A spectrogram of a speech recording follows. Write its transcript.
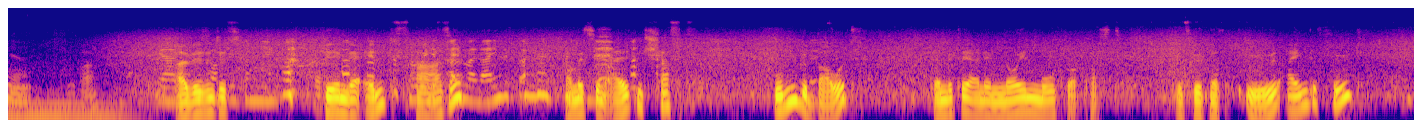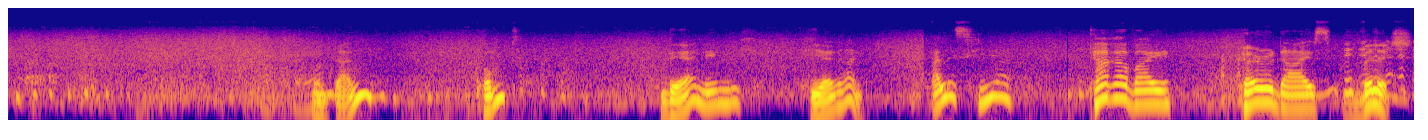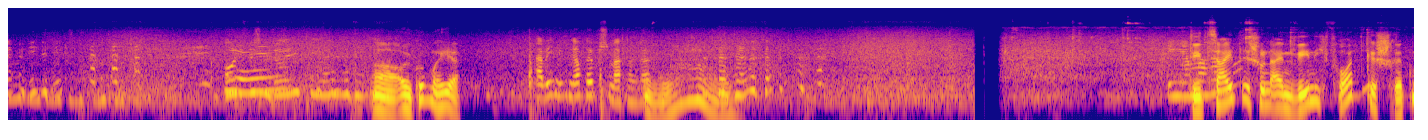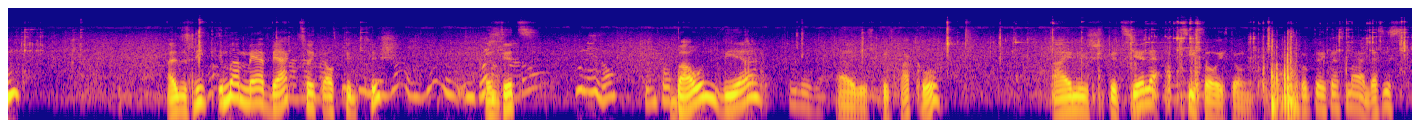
Yeah. Aber wir sind jetzt hier in der Endphase, eingefangen. haben jetzt den alten Schaft umgebaut, damit er an den neuen Motor passt. Jetzt wird noch Öl eingefüllt. Und dann kommt der nämlich hier dran. Alles hier Tarawai Paradise Village. Und zwischendurch hier. Ah, und guck mal hier. Habe ich mich noch hübsch machen lassen. Die Zeit ist schon ein wenig fortgeschritten. Also es liegt immer mehr Werkzeug auf dem Tisch. Und jetzt bauen wir, also sprich Hakko, eine spezielle Abziehvorrichtung. Guckt euch das mal an. Das ist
